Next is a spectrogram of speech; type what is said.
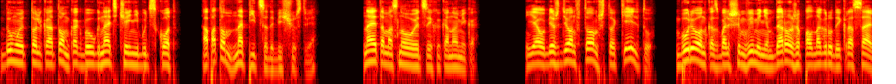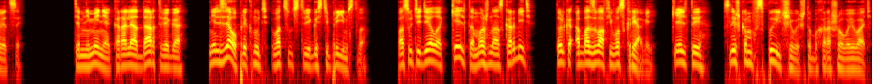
думают только о том, как бы угнать чей-нибудь скот, а потом напиться до бесчувствия. На этом основывается их экономика. Я убежден в том, что кельту, буренка с большим выменем, дороже полногрудой красавицы. Тем не менее, короля Дартвига нельзя упрекнуть в отсутствии гостеприимства. По сути дела, кельта можно оскорбить, только обозвав его скрягой. Кельты слишком вспыльчивы, чтобы хорошо воевать.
